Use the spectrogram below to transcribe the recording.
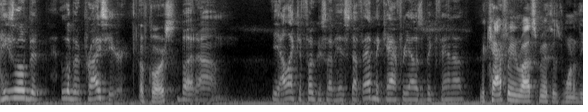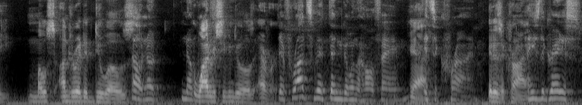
he's a little bit a little bit pricier, Of course. but um, yeah, I like to focus on his stuff. Ed McCaffrey, I was a big fan of. McCaffrey and Rod Smith is one of the most underrated duos, Oh no, no. wide receiving duos ever. If Rod Smith didn't go in the Hall of Fame, Yeah. it's a crime. It is a crime. He's the greatest,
